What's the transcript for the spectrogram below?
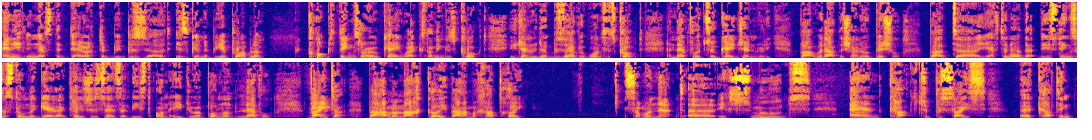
anything that's the derech to be preserved is going to be a problem. Cooked things are okay, right? Because nothing is cooked. You generally don't preserve it once it's cooked, and therefore it's okay generally, but without the shadow of bishul. But uh, you have to know that these things are still negay, like Tosa says, at least on a durabonot level. Weiter, someone that uh, smooths and cuts to precise uh, cutting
